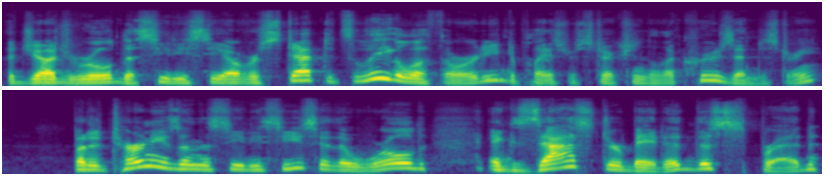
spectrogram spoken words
The judge ruled the CDC overstepped its legal authority to place restrictions on the cruise industry. But attorneys on the CDC say the world exacerbated the spread,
